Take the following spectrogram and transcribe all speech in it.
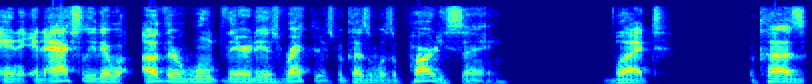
and, and actually there were other Whoomp There It Is records because it was a party sing. But because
